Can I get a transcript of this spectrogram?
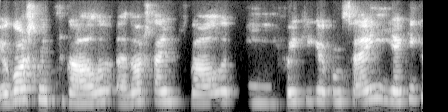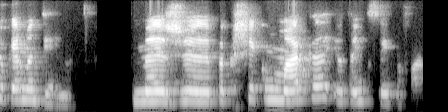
eu gosto muito de Portugal, adoro estar em Portugal e foi aqui que eu comecei e é aqui que eu quero manter-me. Mas uh, para crescer como marca, eu tenho que sair para fora.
